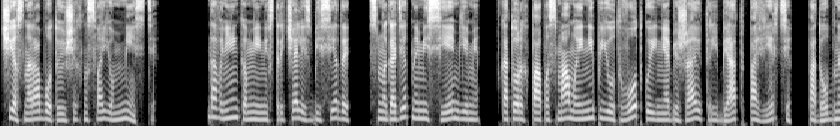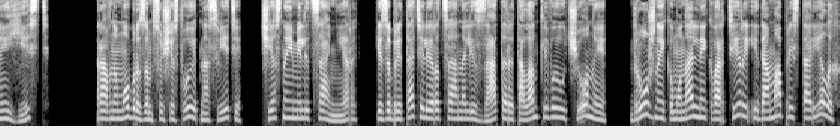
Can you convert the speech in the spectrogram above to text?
честно работающих на своем месте. Давненько мне не встречались беседы с многодетными семьями, в которых папа с мамой не пьют водку и не обижают ребят. Поверьте, подобное есть. Равным образом существуют на свете честные милиционеры, изобретатели-рационализаторы, талантливые ученые, Дружные коммунальные квартиры и дома престарелых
